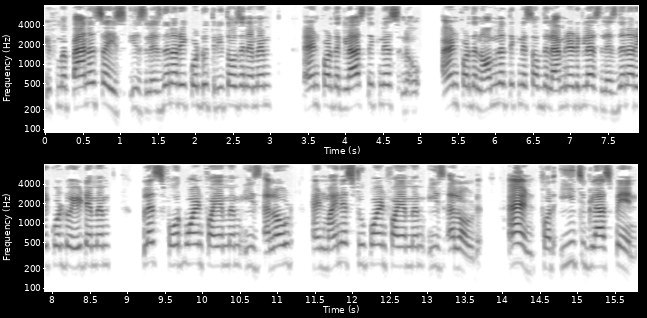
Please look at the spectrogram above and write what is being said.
if my panel size is less than or equal to 3000 mm and for the glass thickness and for the nominal thickness of the laminated glass less than or equal to 8 mm plus 4.5 mm is allowed and minus 2.5 mm is allowed. And for each glass pane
